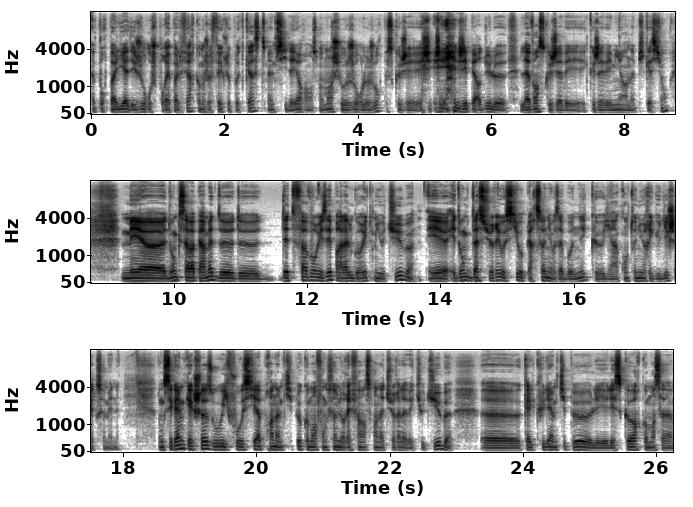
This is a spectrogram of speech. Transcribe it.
euh, pour pallier à des jours où je pourrais pas le faire, comme je fais avec le podcast, même si d'ailleurs en ce moment je suis au jour le jour parce que j'ai perdu l'avance que j'avais mis en application. Mais euh, donc ça va permettre de, d'être favorisé par l'algorithme YouTube et, donc d'assurer aussi aux personnes et aux abonnés qu'il y a un contenu régulier chaque semaine. Donc c'est quand même quelque chose où il faut aussi apprendre un petit peu comment fonctionne le référencement naturel avec YouTube, euh, calculer un petit peu les, scores, comment ça,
